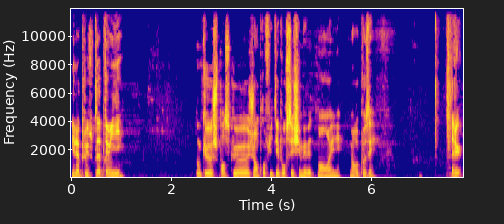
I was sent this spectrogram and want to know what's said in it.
il a plu toute l'après-midi. Donc je pense que je vais en profiter pour sécher mes vêtements et me reposer. Salut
